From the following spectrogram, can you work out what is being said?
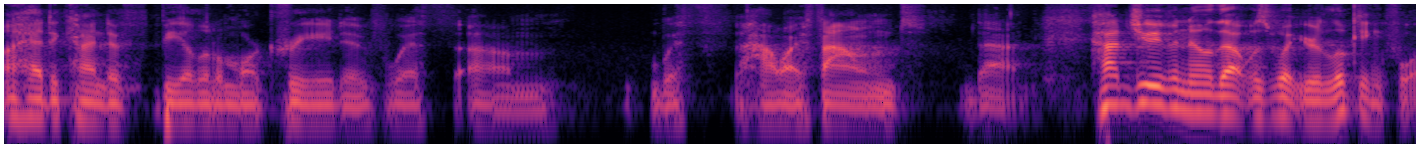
I had to kind of be a little more creative with. Um, with how I found that. How did you even know that was what you're looking for?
